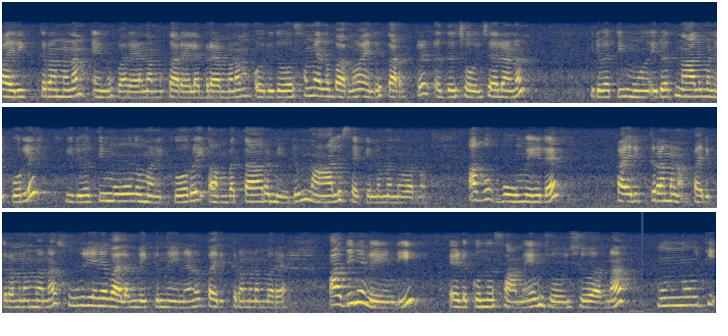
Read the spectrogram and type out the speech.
പരിക്രമണം എന്ന് പറയാം. നമുക്കറിയാലോ ഭ്രമണം ഒരു ദിവസം എന്ന് പറഞ്ഞു. അതിന്റെ കറക്റ്റ് ഇത് ചോദിച്ചാലാണ് ഇരുപത്തി മൂന്ന് ഇരുപത്തിനാല് മണിക്കൂറിൽ ഇരുപത്തി മൂന്ന് മണിക്കൂർ അമ്പത്താറ് മിനിറ്റും നാല് സെക്കൻഡും എന്ന് പറഞ്ഞു. അപ്പോൾ ഭൂമിയുടെ പരിക്രമണം. പരിക്രമണം പറഞ്ഞാൽ സൂര്യനെ വലം വെക്കുന്നതിനാണ് പരിക്രമണം പറയുക. അതിനു വേണ്ടി എടുക്കുന്ന സമയം ചോദിച്ചു പറഞ്ഞാൽ മുന്നൂറ്റി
